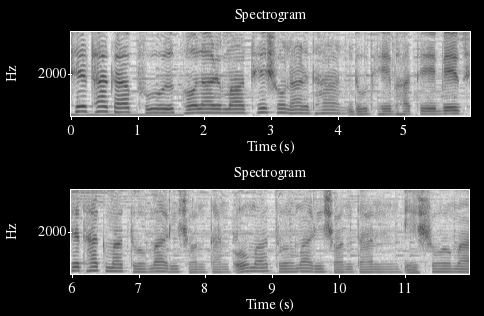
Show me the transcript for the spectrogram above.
গাছে থাকা ফুল, ফলার মাঠে সোনার ধান। দুধে ভাতে বেছে থাক মা তোমারই সন্তান, ও মা তোমারই সন্তান। এসো মা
